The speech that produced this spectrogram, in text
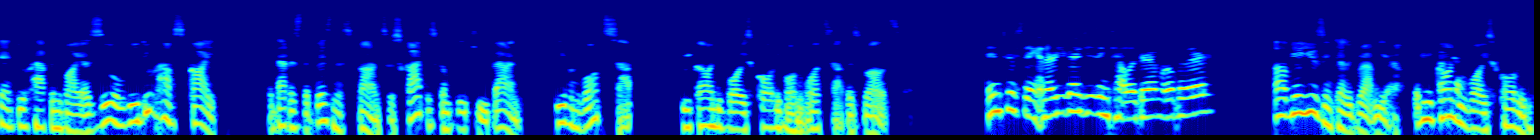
tend to happen via Zoom. We do have Skype, but that is the business plan. So Skype is completely banned. Even WhatsApp, we can't do voice calling on WhatsApp as well. So. Interesting. And are you guys using Telegram over there? Uh, we're using Telegram, yeah, but we can't okay. do voice calling.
